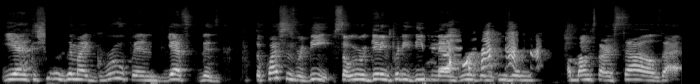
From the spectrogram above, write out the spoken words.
Yeah, because she was in my group, and yes, the, the questions were deep. So we were getting pretty deep in that group, and even amongst ourselves. That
